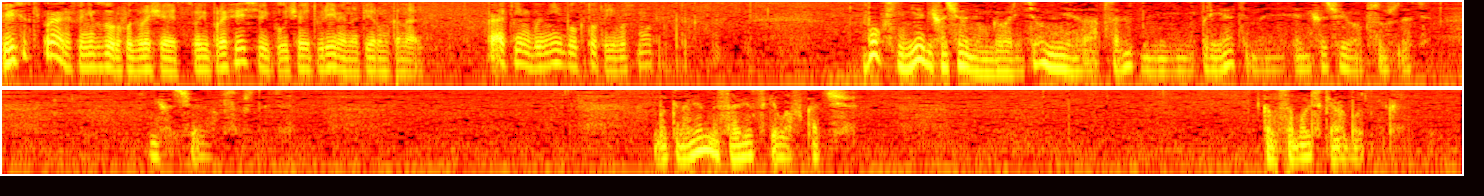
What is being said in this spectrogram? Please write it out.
Или все-таки правильно, что Невзоров возвращается в свою профессию и получает время на Первом канале? Каким бы ни был, кто-то его смотрит. Так. Бог с ним, я не хочу о нем говорить. Он мне абсолютно не, неприятен, и я не хочу его обсуждать. Не хочу его обсуждать. Обыкновенный советский ловкач. Комсомольский работник.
